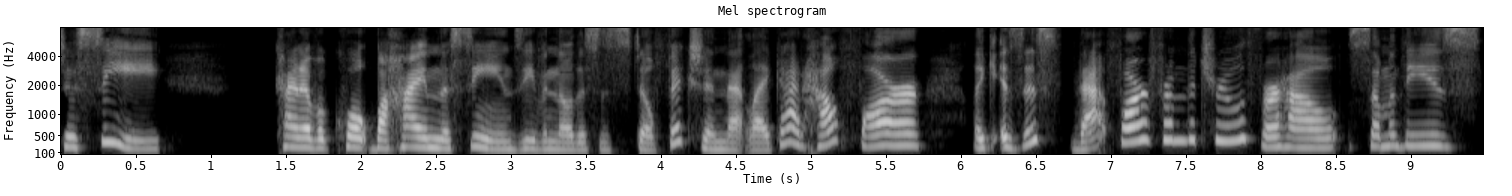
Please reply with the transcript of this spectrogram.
to see kind of a quote behind the scenes even though this is still fiction that like god how far like is this that far from the truth for how some of these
